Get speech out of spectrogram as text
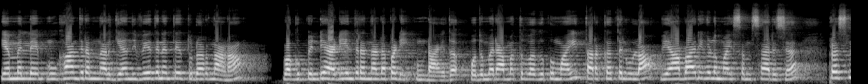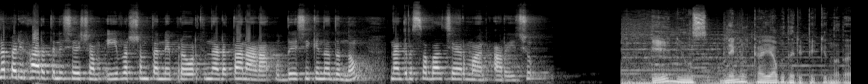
എം എൽ എ മുഖാന്തരം നൽകിയ നിവേദനത്തെ തുടർന്നാണ് വകുപ്പിന്റെ അടിയന്തര നടപടി ഉണ്ടായത്. പൊതുമരാമത്ത് വകുപ്പുമായി തർക്കത്തിലുള്ള വ്യാപാരികളുമായി സംസാരിച്ച് പ്രശ്നപരിഹാരത്തിന് ശേഷം ഈ വർഷം തന്നെ പ്രവൃത്തി നടത്താനാണ് ഉദ്ദേശിക്കുന്നതെന്നും നഗരസഭാ ചെയർമാൻ അറിയിച്ചു. ഈ ന്യൂസ് നിങ്ങൾക്കായി അവതരിപ്പിക്കുന്നത്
